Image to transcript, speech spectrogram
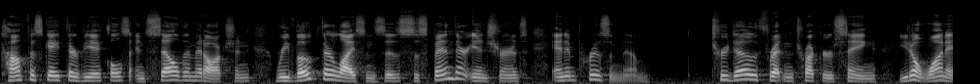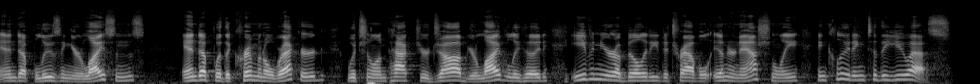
confiscate their vehicles and sell them at auction, revoke their licenses, suspend their insurance, and imprison them. Trudeau threatened truckers, saying, You don't want to end up losing your license end up with a criminal record, which will impact your job, your livelihood, even your ability to travel internationally, including to the U.S.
